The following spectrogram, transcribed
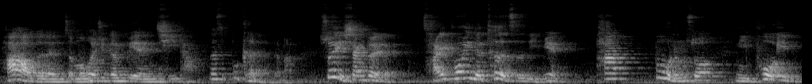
好好的人怎么会去跟别人乞讨？那是不可能的嘛。所以相对的，财破印的特质里面，它不能说你破印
